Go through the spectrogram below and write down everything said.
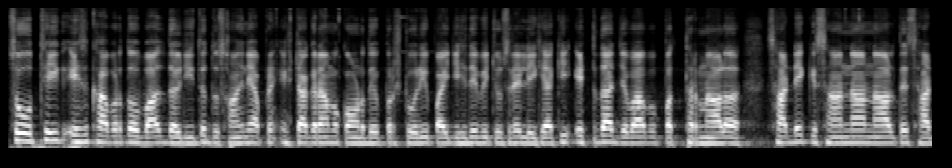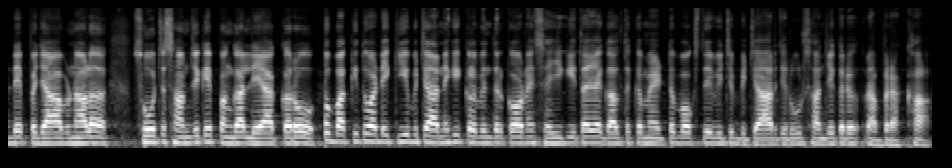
ਸੋ ਉੱਥੇ ਹੀ ਇਸ ਖਬਰ ਤੋਂ ਬਾਅਦ ਦਲਜੀਤ ਦੋਸਾਂਝ ਨੇ ਆਪਣੇ ਇੰਸਟਾਗ੍ਰam ਅਕਾਊਂਟ ਦੇ ਉੱਪਰ ਸਟੋਰੀ ਪਾਈ, ਜਿਸ ਦੇ ਵਿੱਚ ਉਸਨੇ ਲਿਖਿਆ ਕਿ ਇੱਟ ਦਾ ਜਵਾਬ ਪੱਥਰ ਨਾਲ, ਸਾਡੇ ਕਿਸਾਨਾਂ ਨਾਲ ਤੇ ਸਾਡੇ ਪੰਜਾਬ ਨਾਲ ਸੋਚ ਸਮਝ ਕੇ ਪੰਗਾ ਲਿਆ ਕਰੋ। ਬਾਕੀ ਤੁਹਾਡੇ ਕੀ ਵਿਚਾਰ ਨੇ ਕਿ ਕੁਲਵਿੰਦਰ ਕੌਰ ਨੇ ਸਹੀ ਕੀਤਾ ਜਾਂ ਗਲਤ ਕਮੈਂਟ ਬਾਕਸ ਦੇ ਵਿੱਚ ਵਿਚਾਰ ਜ਼ਰੂਰ ਸਾਂਝੇ ਕਰੋ। ਰੱਬ ਰੱਖਾ।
